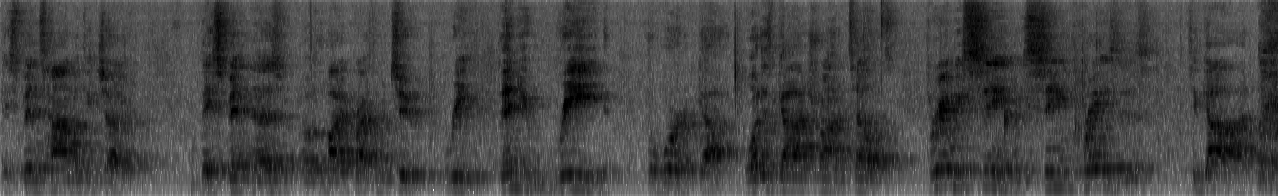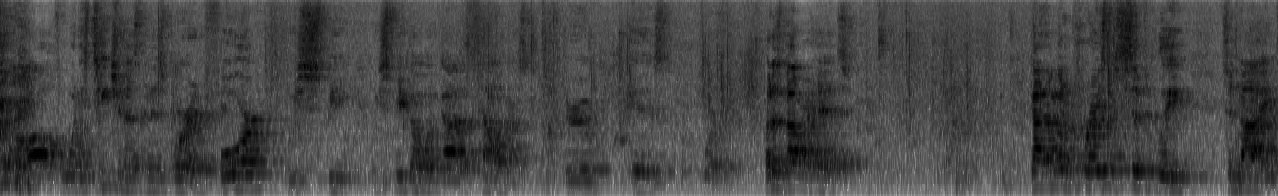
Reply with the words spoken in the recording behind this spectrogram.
They spend time with each other. They spend as of the body of Christ. Number two, read. Then you read the Word of God. What is God trying to tell us? Three, we sing. We sing praises to God for all for what He's teaching us in His Word. And four, we speak. We speak on what God is telling us through His Word. Let us bow our heads. God, I'm going to pray specifically tonight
